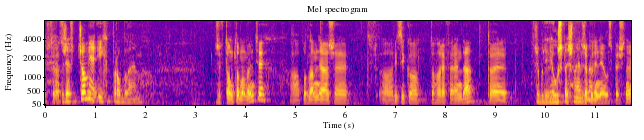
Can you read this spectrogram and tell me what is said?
ešte raz. Že v čom je ich problém? Že v tomto momente? A podľa mňa, že e, riziko toho referenda, to je... Že bude neúspešné? Teda? Že bude neúspešné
